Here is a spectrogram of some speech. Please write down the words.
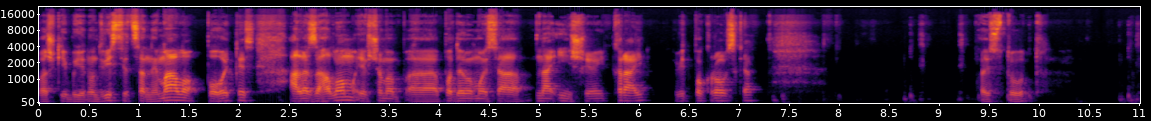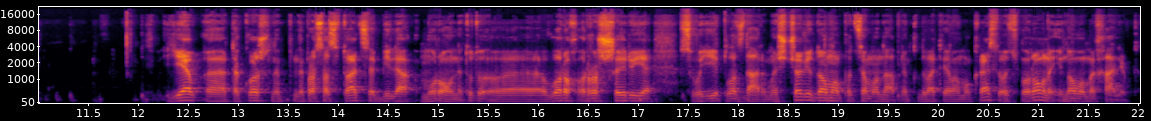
важкі бої. Ну, 200 – це немало, погодьтесь. Але загалом, якщо ми подивимося на інший край від Покровська, ось тут є е, також непроста ситуація біля Муровни. Тут е, ворог розширює свої плацдарми. Що відомо по цьому напрямку? Давайте я вам окреслю. Ось Муровна і Новомихайлівка.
